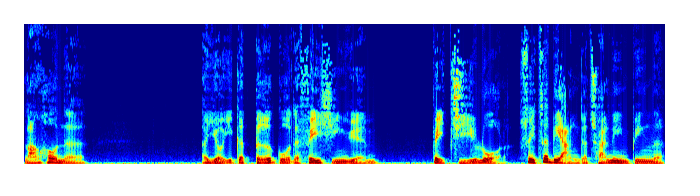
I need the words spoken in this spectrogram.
然后呢，呃，有一个德国的飞行员被击落了，所以这两个传令兵呢，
